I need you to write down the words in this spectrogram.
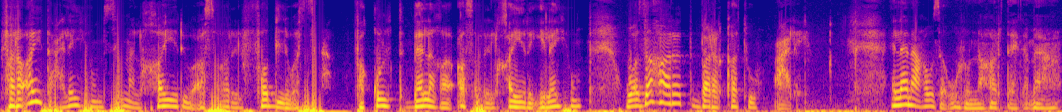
فرأيت عليهم سمى الخير وأثار الفضل والسعة فقلت بلغ أثر الخير إليهم وظهرت بركته عليهم اللي أنا عاوز أقوله النهاردة يا جماعة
